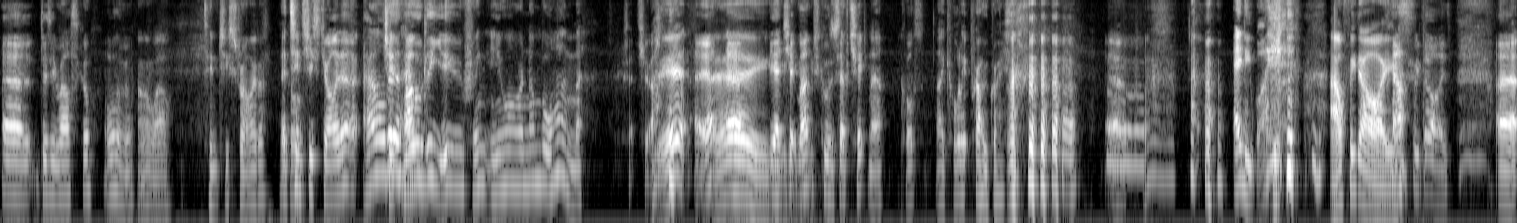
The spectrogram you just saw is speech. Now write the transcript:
Uh, Dizzee Rascal, all of them. Oh wow. Tinchy Stryder. Uh, Tinchy Stryder, how the Chipmunk. hell do you think you're a number one? Etc. Yeah. yeah. Hey. Uh, yeah, Chipmunk. She calls herself Chip now, of course. They call it progress. Um, anyway, Alfie dies. Alfie dies. Uh,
